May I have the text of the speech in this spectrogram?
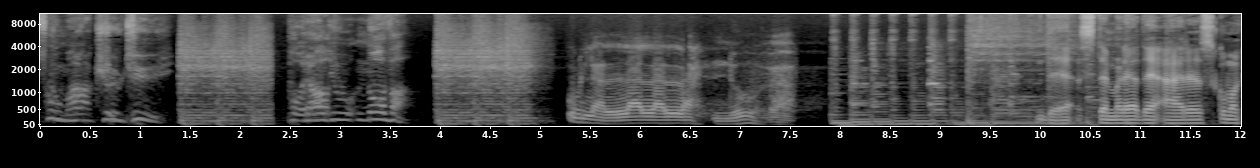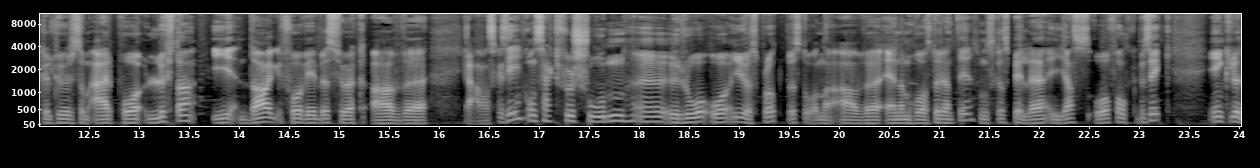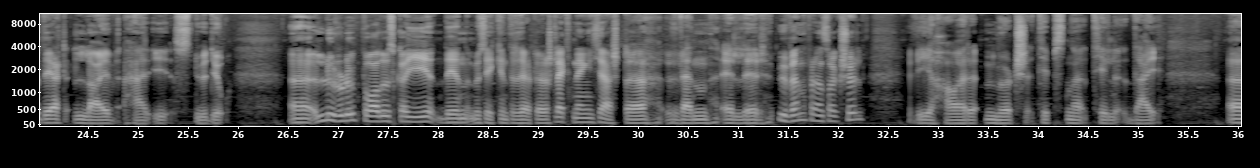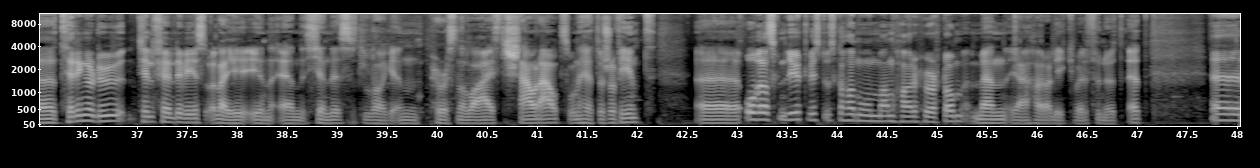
Skumma kultur. På Radio Nova. O-la-la-la-la Nova. Det stemmer det. Det er Skumma kultur som er på lufta. I dag får vi besøk av ja, hva skal jeg si, konsertfusjonen eh, Rå og Jøsblått, bestående av NMH-studenter som skal spille jazz og folkemusikk, inkludert live her i studio. Eh, Lurer du på hva du skal gi din musikkinteresserte slektning, kjæreste, venn eller uvenn, for den saks skyld? Vi har merch-tipsene til deg. Eh, trenger du tilfeldigvis å leie inn en kjendis til å lage en personalized shout-out, som det heter så fint? Eh, overraskende dyrt hvis du skal ha noen man har hørt om, men jeg har allikevel funnet et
